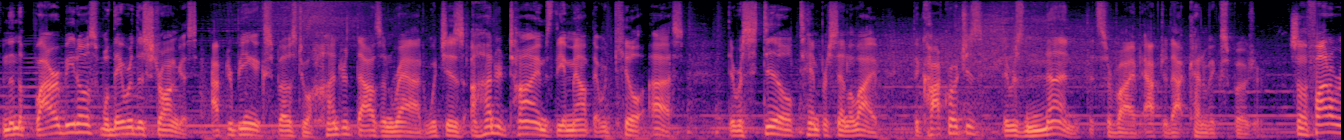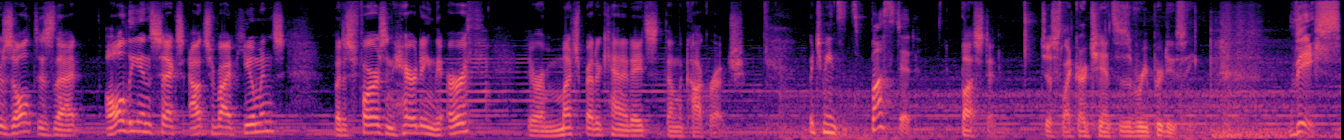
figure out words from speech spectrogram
And then the flower beetles, well, they were the strongest. After being exposed to 100,000 rad, which is 100 times the amount that would kill us, they were still 10% alive. The cockroaches, there was none that survived after that kind of exposure. So the final result is that all the insects outsurvive humans, but as far as inheriting the Earth, there are much better candidates than the cockroach. Which means it's busted. Busted. Just like our chances of reproducing. This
